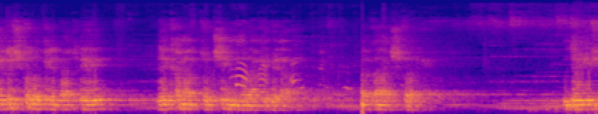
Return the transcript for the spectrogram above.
যথেষ্ট লোকের পথে রেখামাত্র চিহ্ন রাখিবে না কাজ করে দেশ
